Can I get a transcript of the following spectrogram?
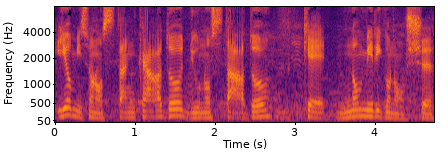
Io mi sono stancato di uno Stato che non mi riconosce.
